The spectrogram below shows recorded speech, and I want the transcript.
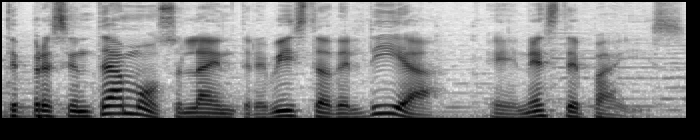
Te presentamos la entrevista del día en este país.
